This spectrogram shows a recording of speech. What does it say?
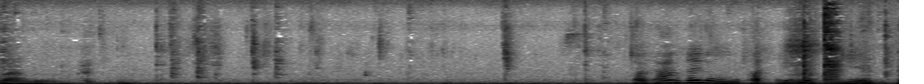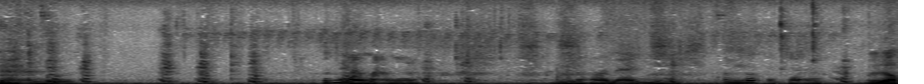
có ăn được. Hồi tháng thấy con thịt giúp nó cũng gì Ăn vô Tính ăn mặn nữa Mình nó thôi, để có nước để cho ăn Được rồi.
